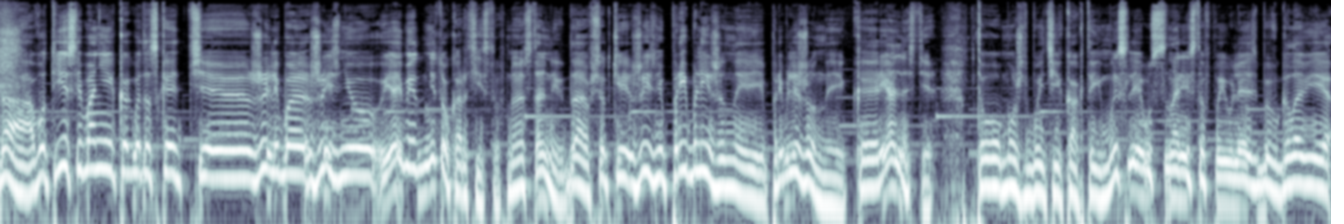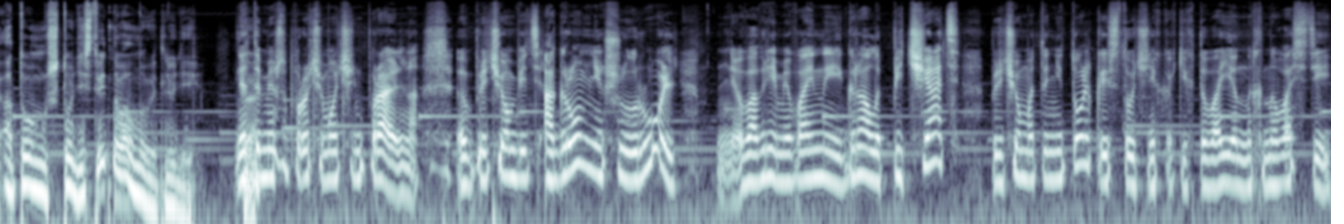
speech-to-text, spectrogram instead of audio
Да, вот если бы они, как бы так сказать, э, жили бы жизнью, я имею в виду не только артистов, но и остальных, да, все-таки жизнью приближенной, приближенной к реальности, то, может быть, и как-то и мысли у сценаристов появлялись бы в голове о том, что действительно волнует людей. Это, да. между прочим, очень правильно. Э, Причем ведь огромнейшую роль во время войны играла печать, причем это не только источник каких-то военных новостей,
